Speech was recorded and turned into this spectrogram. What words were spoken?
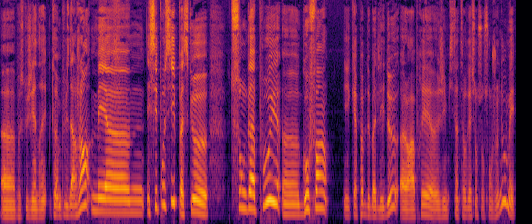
parce que je gagnerais quand même plus d'argent. Mais et c'est possible parce que Tsonga Pouille, euh, Goffin est capable de battre les deux. Alors après, euh, j'ai une petite interrogation sur son genou, mais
